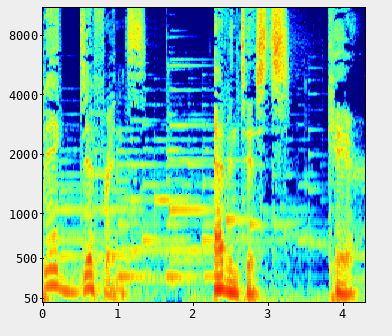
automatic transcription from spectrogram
big difference. Adventists care.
